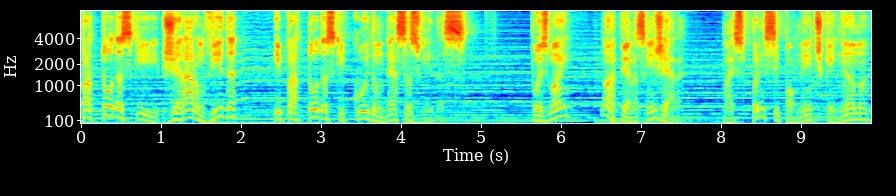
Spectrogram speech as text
para todas que geraram vida e para todas que cuidam dessas vidas. Pois mãe não é apenas quem gera, mas principalmente quem ama,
